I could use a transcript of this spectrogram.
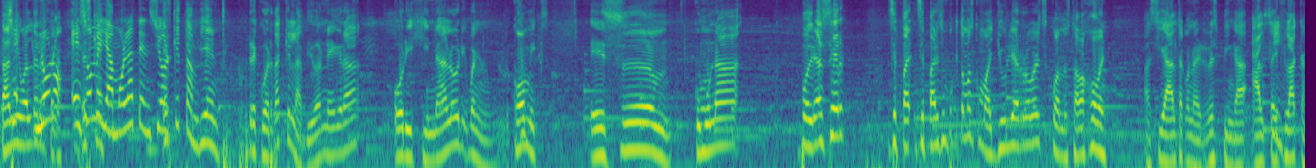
Tan Che, igual de No, no, retacados. eso Es me que- llamó la atención. Es que también, recuerda que la viuda negra original, ori- bueno, cómics, es em, como una. Podría ser. Se, pa- se parece un poquito más como a Julia Roberts cuando estaba joven. Así alta, con nariz respingada, alta y flaca.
